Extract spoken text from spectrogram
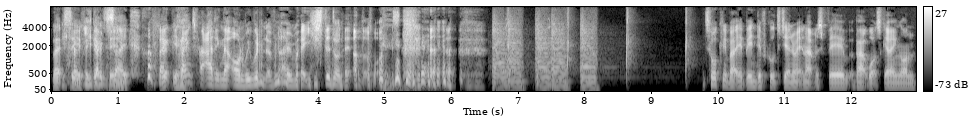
Let's see if it you gets don't in. say. Thank, yeah. Thanks for adding that on. We wouldn't have known where you stood on it otherwise. Talking about it being difficult to generate an atmosphere about what's going on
